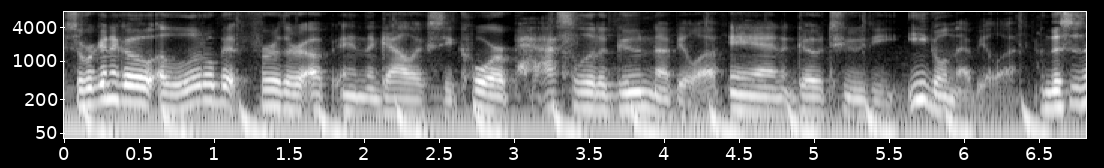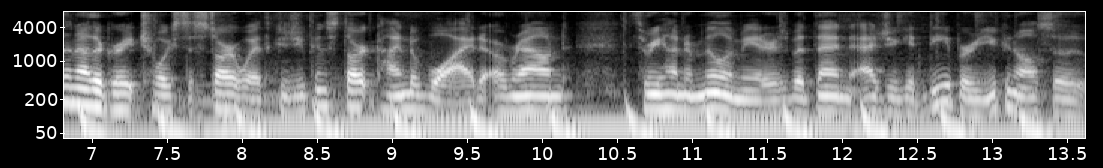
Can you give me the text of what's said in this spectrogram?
So we're gonna go a little bit further up in the galaxy core past the Lagoon Nebula and go to the Eagle Nebula. This is another great choice to start with because you can start kind of wide around 300 millimeters, but then as you get deeper, you can also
